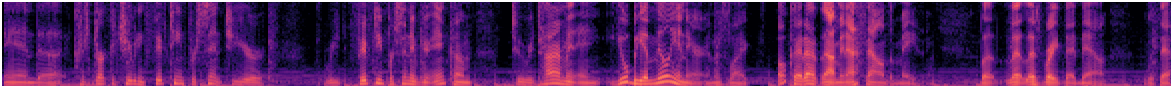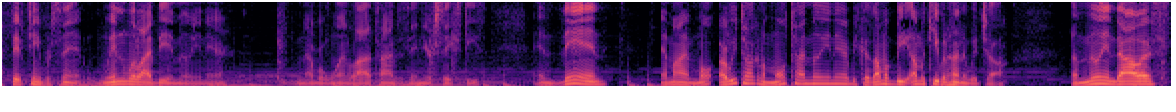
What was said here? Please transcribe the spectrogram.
and uh, start contributing fifteen percent to your fifteen percent of your income to retirement, and you'll be a millionaire. And it's like, okay, that I mean, that sounds amazing, but let, let's break that down. With that fifteen percent, when will I be a millionaire? Number one, a lot of times it's in your sixties, and then, am I? Are we talking a multimillionaire? Because I'm gonna be, I'm gonna keep it hundred with y'all. A million dollars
